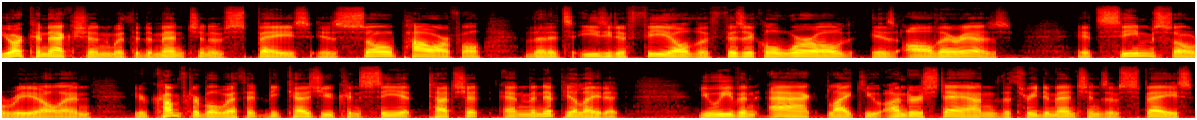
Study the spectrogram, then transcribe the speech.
Your connection with the dimension of space is so powerful that it's easy to feel the physical world is all there is. It seems so real, and you're comfortable with it because you can see it, touch it, and manipulate it. You even act like you understand the three dimensions of space,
